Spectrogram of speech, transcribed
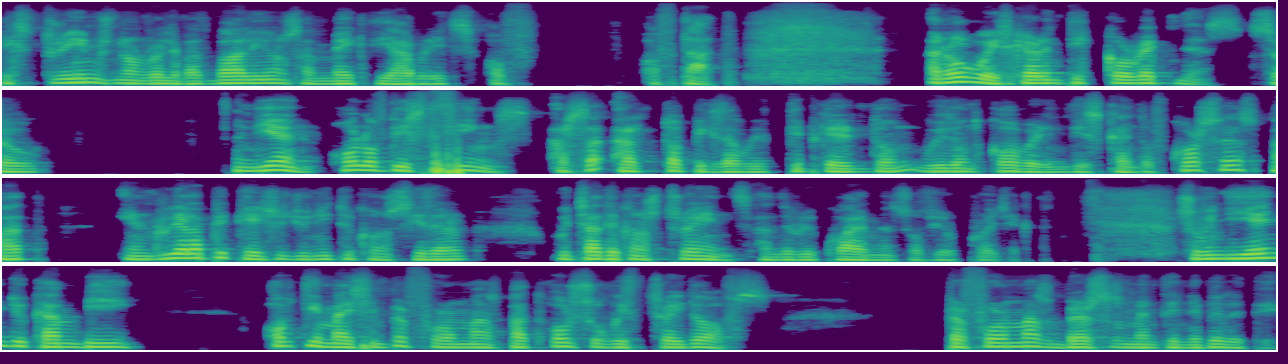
extremes, non-relevant values, and make the average of, of that. And always guarantee correctness. So in the end, all of these things are, are topics that we typically don't, we don't cover in these kind of courses, but in real applications, you need to consider which are the constraints and the requirements of your project. So in the end, you can be optimizing performance, but also with trade-offs, performance versus maintainability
